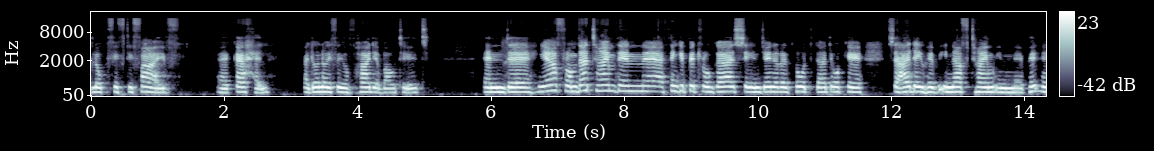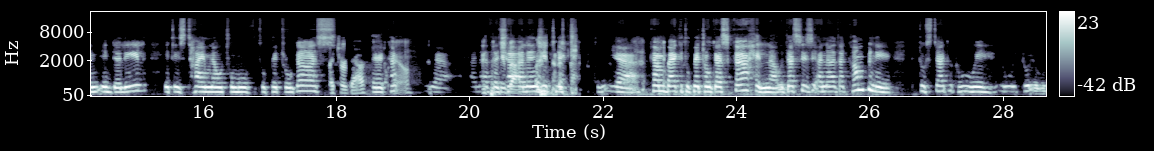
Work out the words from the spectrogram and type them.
block 55, uh, Kahil. I don't know if you've heard about it. And uh, yeah, from that time, then uh, I think Petrogas in general thought that, okay, Saada, you have enough time in, uh, in, in Daleel it is time now to move to Petrogas. Petrogas. Uh, yeah. yeah. Another challenge. yeah. Come back to Petrogas Kahil now. This is another company to start to, we, to,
